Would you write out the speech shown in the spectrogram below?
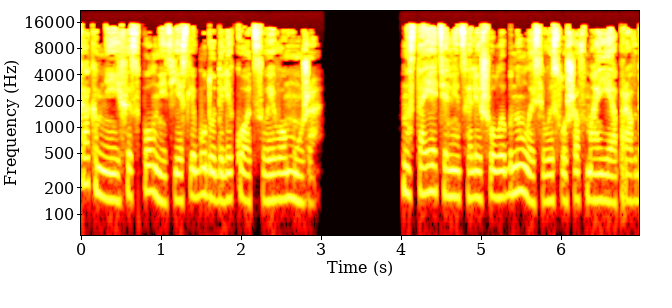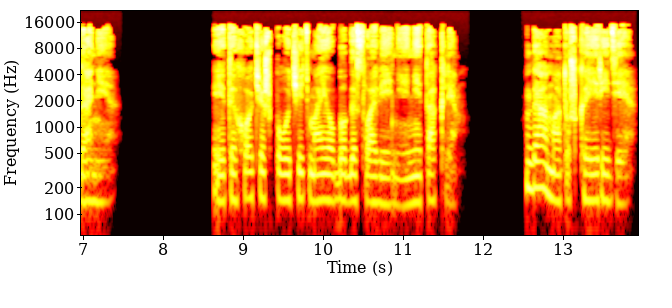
Как мне их исполнить, если буду далеко от своего мужа?» Настоятельница лишь улыбнулась, выслушав мои оправдания. «И ты хочешь получить мое благословение, не так ли?» «Да, матушка Иридия».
